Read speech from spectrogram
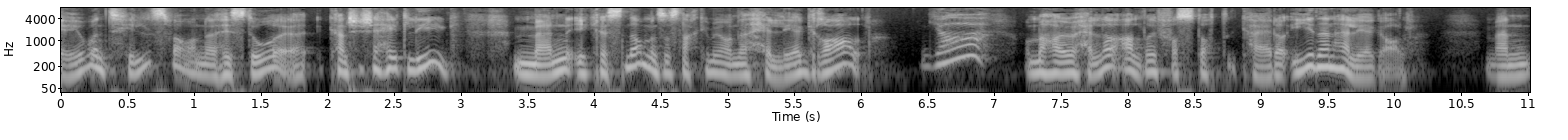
er jo en tilsvarende historie, kanskje ikke helt lik, men i kristendommen så snakker vi om Den hellige gral. Ja. Og vi har jo heller aldri forstått hva er det i Den hellige gral. Men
